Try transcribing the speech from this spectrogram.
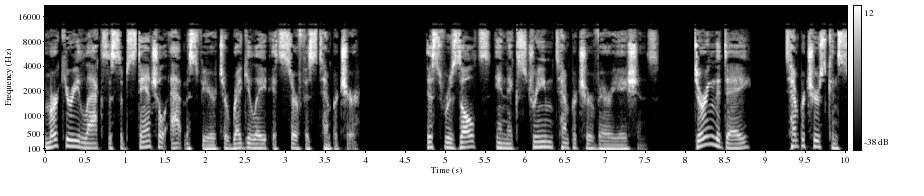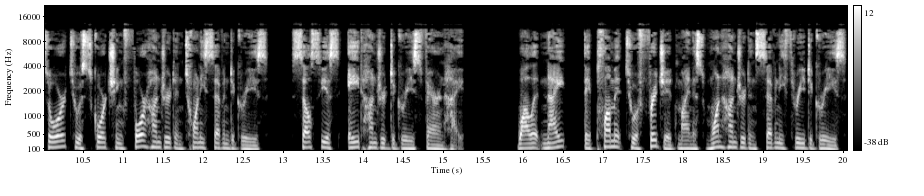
Mercury lacks a substantial atmosphere to regulate its surface temperature. This results in extreme temperature variations. During the day, temperatures can soar to a scorching 427 degrees Celsius 800 degrees Fahrenheit, while at night they plummet to a frigid minus 173 degrees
